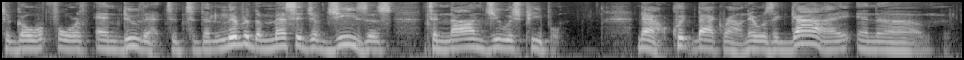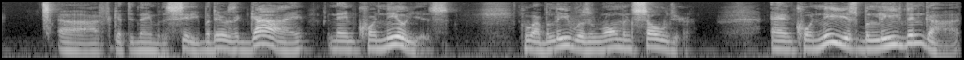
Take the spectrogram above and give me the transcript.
to go forth and do that, to, to deliver the message of Jesus to non-Jewish people. Now, quick background. There was a guy in uh, uh, I forget the name of the city, but there was a guy named Cornelius, who I believe was a Roman soldier. And Cornelius believed in God.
